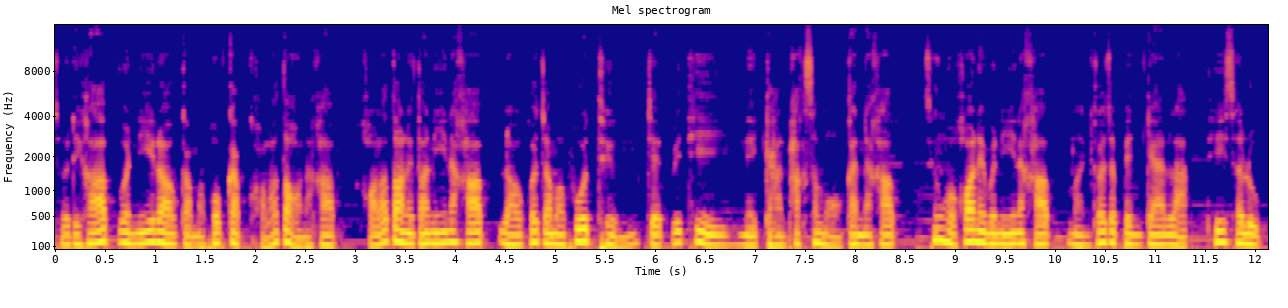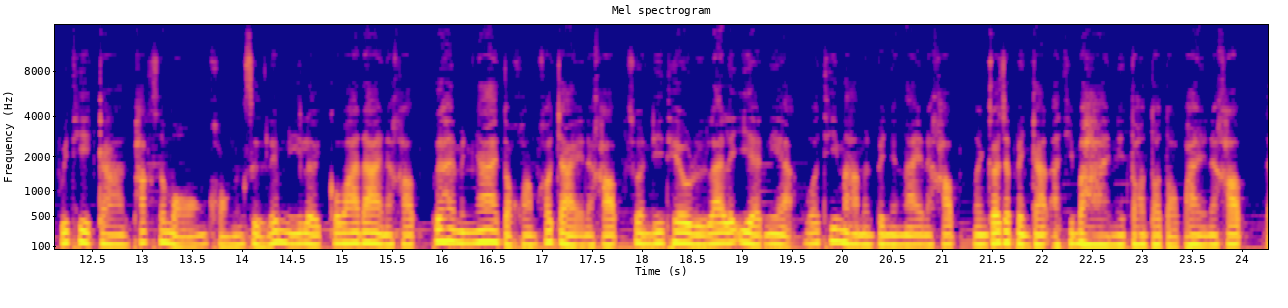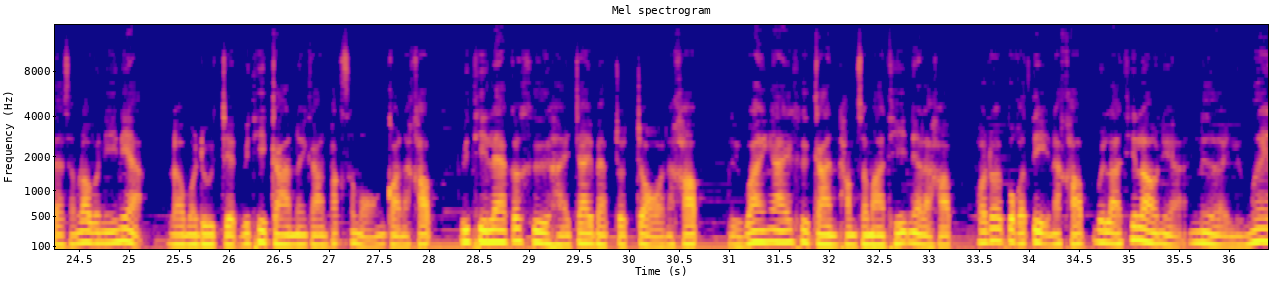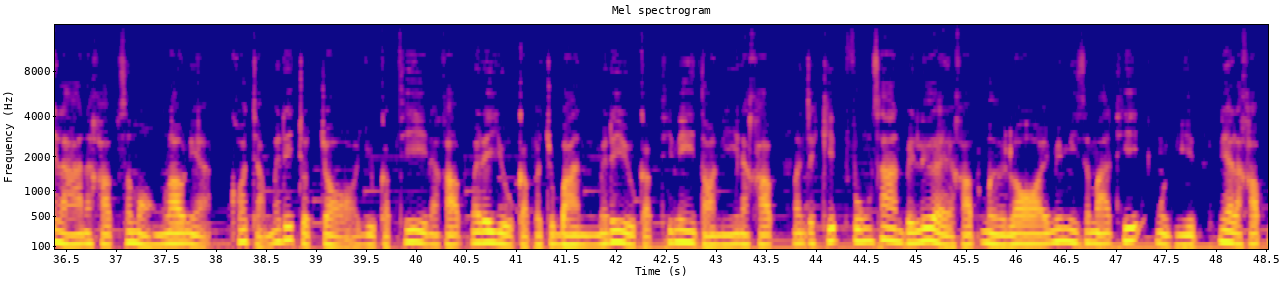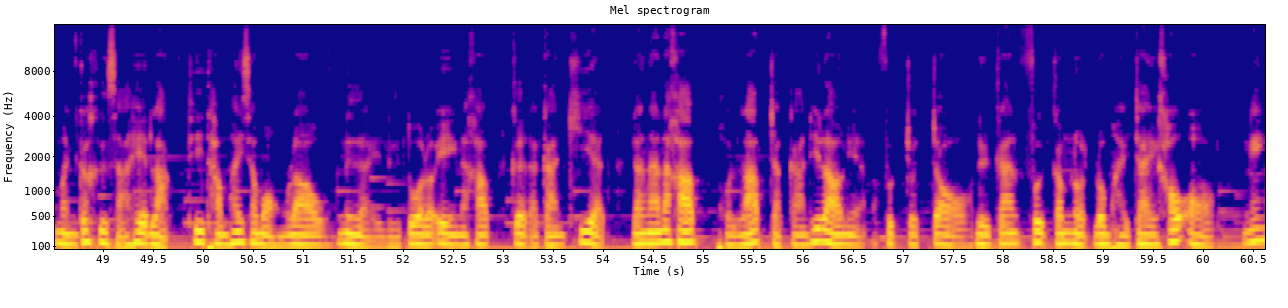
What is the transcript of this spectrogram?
สวัสดีครับ วันนี้เรากลับมาพบกับขอเล่าต่อนะครับ ขอเล่าต่อในตอนนี้นะครับ เราก็จะมาพูดถึง 7 วิธีในการพักสมองกันนะครับ ซึ่งหัวข้อในวันนี้นะครับ มันก็จะเป็นแกนหลักที่สรุปวิธีการพักสมองของหนังสือเล่มนี้เลยก็ว่าได้นะครับ เพื่อให้มันง่ายต่อความเข้าใจนะครับ ส่วนดีเทลหรือรายละเอียดเนี่ยว่าที่มามันเป็นยังไงนะครับ มันก็จะเป็นการอธิบายในตอนต่อๆไปนะครับ แต่สำหรับวันนี้เนี่ย เรามาดู 7 วิธีการในการพักสมองก่อนนะครับ วิธีแรกก็คือหายใจแบบจดจ่อนะครับ หรือว่าง่ายก็คือการทำสมาธิเนี่ยแหละครับ เพราะโดยปกตินะครับ เวลาที่เราเนี่ยเหนื่อยหรือเมื่อยล้านะครับ สมองของเราเนี่ยก็จะไม่ได้จดจ่ออยู่กับที่นะครับ ไม่ได้อยู่กับปัจจุบัน ไม่ได้อยู่กับที่นี่ตอนนี้นะครับ มันจะคิดฟุ้งซ่านไปเรื่อยครับมือลอย ไม่มีสมาธิหงุดหงิด เนี่ยแหละครับ มันก็คือสาเหตุหลักที่ทำให้สมองของเราเหนื่อยหรือตัวเราเองนะครับ เกิดอาการเครียด ดังนั้นนะครับ ผลลัพธ์จากการที่เราเนี่ยฝึกจดจ่อหรือการฝึกกำหนดลมหายใจเข้าออก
